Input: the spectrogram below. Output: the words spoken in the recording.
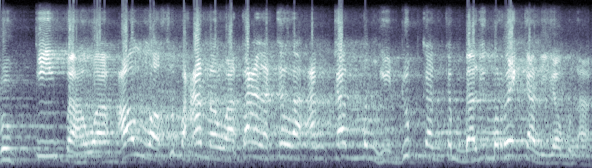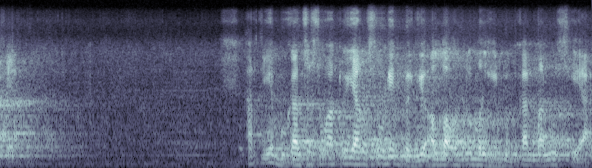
bukti bahwa Allah Subhanahu wa taala kelak akan menghidupkan kembali mereka di yaumul akhir. Artinya bukan sesuatu yang sulit bagi Allah untuk menghidupkan manusia.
